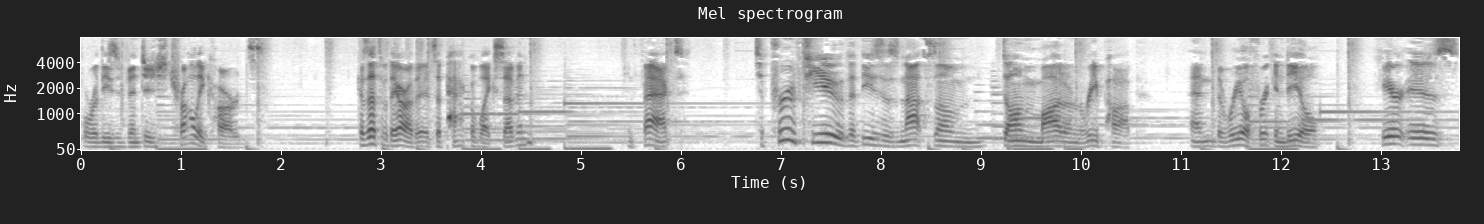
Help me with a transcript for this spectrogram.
for these vintage trolley cards. Because that's what they are. It's a pack of like seven. In fact, to prove to you that these is not some dumb modern repop and the real freaking deal, here is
